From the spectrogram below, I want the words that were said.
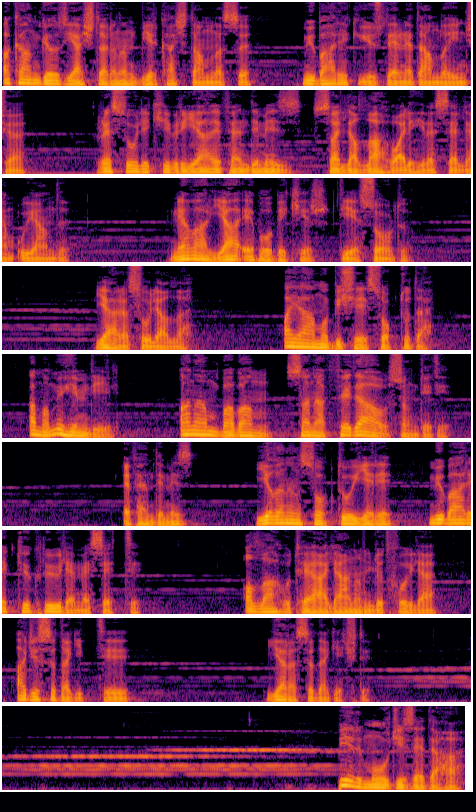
Akan gözyaşlarının birkaç damlası mübarek yüzlerine damlayınca Resul-i Kibriya Efendimiz sallallahu aleyhi ve sellem uyandı. Ne var ya Ebu Bekir diye sordu. Ya Resulallah, ayağımı bir şey soktu da ama mühim değil. Anam babam sana feda olsun dedi. Efendimiz yılanın soktuğu yeri mübarek tükrüğüyle mesetti. Allahu Teala'nın lütfuyla acısı da gitti, yarası da geçti. Bir mucize daha.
